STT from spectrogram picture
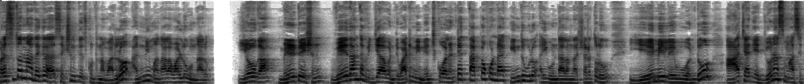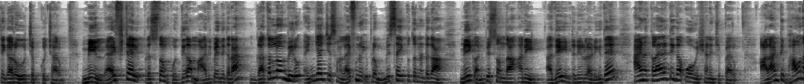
ప్రస్తుతం నా దగ్గర శిక్షణ శిక్షణ తీసుకుంటున్న వారిలో అన్ని మతాల వాళ్ళు ఉన్నారు. యోగా మెడిటేషన్ వేదాంత విద్య వంటి వాటిని నేర్చుకోవాలంటే తప్పకుండా హిందువులు అయి ఉండాలన్న షరతులు ఏమీ లేవు అంటూ ఆచార్య జోనస్ మాసిటి గారు చెప్పుకొచ్చారు. మీ లైఫ్ స్టైల్ ప్రస్తుతం కొద్దిగా మారిపోయింది కదా? గతంలో మీరు ఎంజాయ్ చేసిన లైఫ్ను ఇప్పుడు మిస్ అయిపోతున్నట్టుగా మీకు అనిపిస్తుందా అని అదే ఇంటర్వ్యూలో అడిగితే ఆయన క్లారిటీగా ఓ విషయాన్ని చెప్పారు. అలాంటి భావన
